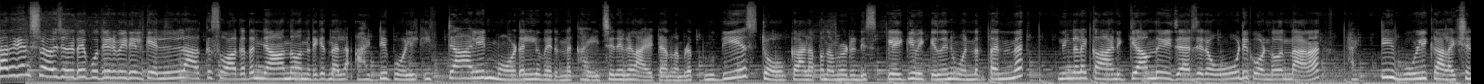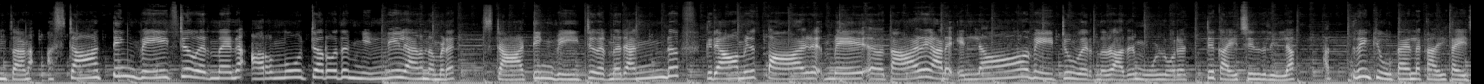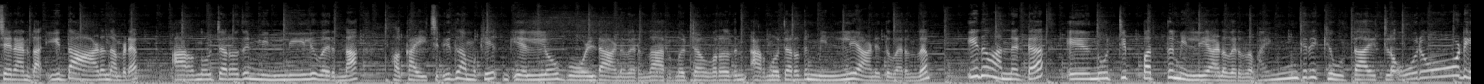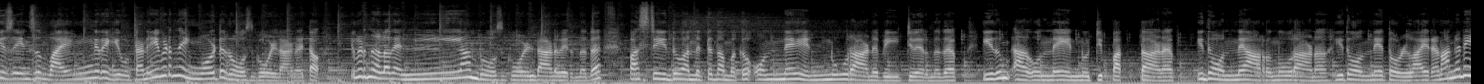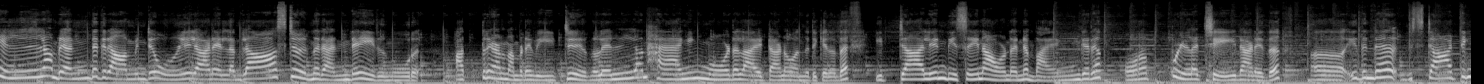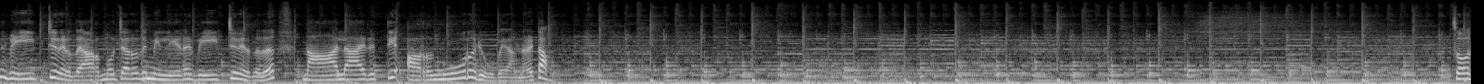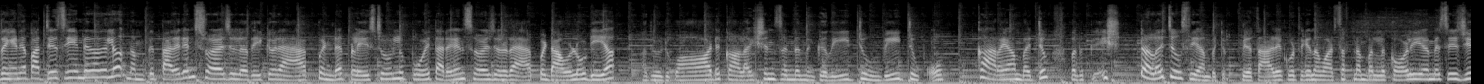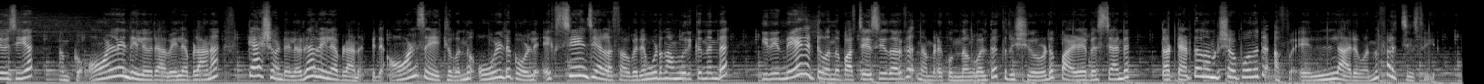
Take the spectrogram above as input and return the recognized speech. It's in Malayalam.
തരകൻ ശ്രോജയുടെ പുതിയൊരു വീഡിയോയിലേക്ക് എല്ലാവർക്കും സ്വാഗതം. ഞാൻ വന്നിരിക്കുന്ന നല്ല അടിപൊളി ഇറ്റാലിയൻ മോഡലിൽ വരുന്ന കൈച്ചനുകളായിട്ടാണ് നമ്മുടെ പുതിയ സ്റ്റോക്കാണ്. അപ്പോൾ നമ്മുടെ ഡിസ്പ്ലേക്ക് വെക്കുന്നതിന് മുന്നേ തന്നെ നിങ്ങളെ കാണിക്കാമെന്ന് വിചാരിച്ചാൽ ഓടി കൊണ്ടുവന്നതാണ്. അടിപൊളി കളക്ഷൻസ് ആണ്. സ്റ്റാർട്ടിംഗ് വെയിറ്റ് വരുന്നതിന് അറുന്നൂറ്ററുപത് മില്ലിയിലാണ് നമ്മുടെ സ്റ്റാർട്ടിംഗ് വെയിറ്റ് വരുന്നത്. രണ്ട് ഗ്രാമിന് താഴെ മേ താഴെയാണ് എല്ലാ വെയിറ്റും വരുന്നത്. അതിന് മുകളിൽ ഒരൊറ്റ കഴിച്ചതിലില്ല അത്രയും ക്യൂട്ടായുള്ള കൈ കഴിച്ചതിനാണ് ഇതാ. ഇതാണ് നമ്മുടെ അറുന്നൂറ്ററുപത് മില്ലിയിൽ വരുന്ന കഴിച്ചത് ഇത് നമുക്ക് യെല്ലോ ഗോൾഡ് ആണ് വരുന്നത്. അറുന്നൂറ്ററുപത് അറുന്നൂറ്ററുപത് മില്ലി ആണ് ഇത് വരുന്നത്. ഇത് വന്നിട്ട് എഴുന്നൂറ്റി പത്ത് മില്ലി ആണ് വരുന്നത്. ഭയങ്കര ക്യൂട്ടായിട്ടുള്ള ഓരോ ഡിസൈൻസും ഭയങ്കര ക്യൂട്ടാണ് ഇവിടുന്ന് ഇങ്ങോട്ട് റോസ് ഗോൾഡ് ആണ് കേട്ടോ. ഇവിടുന്നുള്ളത് എല്ലാം റോസ് ഗോൾഡ് ആണ് വരുന്നത്. ഫസ്റ്റ് ഇത് വന്നിട്ട് നമുക്ക് ഒന്ന് എണ്ണൂറാണ് വെയിറ്റ് വരുന്നത്. ഇതും ഒന്ന് എണ്ണൂറ്റി പത്താണ് ഇത് ഒന്ന് അറുന്നൂറാണ് ഇത് ഒന്ന് തൊള്ളായിരമാണ് അങ്ങനെ എല്ലാം രണ്ട് ഗ്രാമിന്റെ ഉള്ളിലാണ് എല്ലാം. ലാസ്റ്റ് വരുന്ന രണ്ട് ഇരുന്നൂറ്. അത്രയാണ് നമ്മുടെ വെയിറ്റ് വരുന്നത്. എല്ലാം ഹാങ്ങിങ് മോഡലായിട്ടാണ് വന്നിരിക്കുന്നത്. ഇറ്റാലിയൻ ഡിസൈൻ ആവുകൊണ്ട് തന്നെ ഭയങ്കര ഉറപ്പുള്ള ചെയിനാണിത് ഇതിന്റെ സ്റ്റാർട്ടിംഗ് വെയിറ്റ് വരുന്നത് അറുന്നൂറ്ററുപത് മില്ലിയുടെ വെയിറ്റ് വരുന്നത് നാലായിരത്തി അറുന്നൂറ് രൂപയാണ് കേട്ടോ. സോ അതെങ്ങനെ പർച്ചേസ് ചെയ്യേണ്ടതിൽ നമുക്ക് തരകൻ ഉള്ളതേക്ക് ഒരു ആപ്പ് ഉണ്ട്. പ്ലേ സ്റ്റോറിൽ പോയി തരകൻ ഒരു ആപ്പ് ഡൗൺലോഡ് ചെയ്യുക അത് ഒരുപാട് കളക്ഷൻസ് ഉണ്ട്. നിങ്ങൾക്ക് റേറ്റും വെയിറ്റും ഒക്കെ അറിയാൻ പറ്റും. അതൊക്കെ ഇഷ്ടമുള്ളത് ചൂസ് ചെയ്യാൻ പറ്റും. പിന്നെ താഴെ കൊടുത്തിരിക്കുന്ന വാട്സ്ആപ്പ് നമ്പറിൽ കോൾ ചെയ്യുക മെസ്സേജ് ചെയ്യുകയോ ചെയ്യുക നമുക്ക് ഓൺലൈൻ ഡെലിവറി അവൈലബിൾ ആണ്. ക്യാഷ് ഓൺ ഡെലിവറി അവൈലബിൾ ആണ്. പിന്നെ ഓൺ സൈറ്റിൽ വന്ന് ഓൾഡ് ഗോൾഡ് എക്സ്ചേഞ്ച് ചെയ്യാനുള്ള സൗകര്യം കൂടെ നമ്മൾ ഒരുക്കുന്നുണ്ട്. ഇനി നേരിട്ട് വന്ന് പർച്ചേസ് ചെയ്തവർക്ക് നമ്മുടെ കുന്നംകുളത്ത് തൃശ്ശൂർ റോഡ് പഴയ ബസ് സ്റ്റാൻഡ് തൊട്ടടുത്ത് നമ്മുടെ ഷോപ്പ് വന്നിട്ട് അപ്പോൾ എല്ലാവരും വന്ന് പർച്ചേസ് ചെയ്യും.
